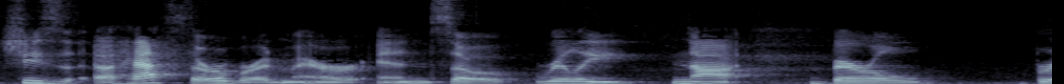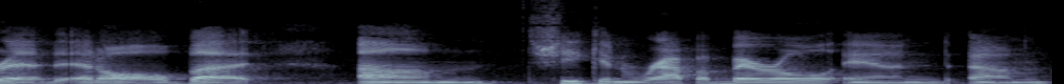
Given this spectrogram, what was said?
she's a half thoroughbred mare, and so really not barrel bred at all, but um, she can wrap a barrel, and um,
